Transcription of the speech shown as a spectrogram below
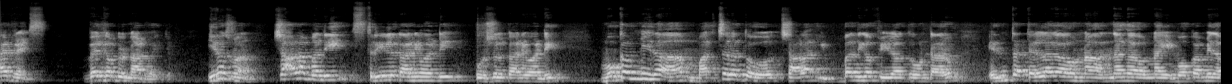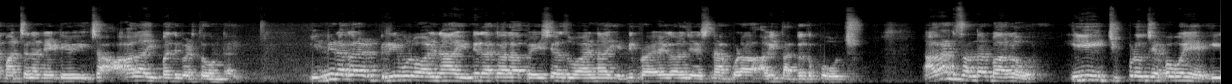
హాయ్ ఫ్రెండ్స్ వెల్కమ్ టు నాట్ వైద్యం ఈరోజు మనం చాలా మంది స్త్రీలు కానివ్వండి పురుషులు కానివ్వండి ముఖం మీద మచ్చలతో చాలా ఇబ్బందిగా ఫీల్ అవుతూ ఉంటారు. ఎంత తెల్లగా ఉన్నా అందంగా ఉన్నా ఈ ముఖం మీద మచ్చలు అనేటివి చాలా ఇబ్బంది పెడుతూ ఉంటాయి. ఎన్ని రకాల క్రీములు వాడినా ఎన్ని రకాల ఫేషియల్స్ వాడినా ఎన్ని ప్రయోగాలు చేసినా కూడా అవి తగ్గకపోవచ్చు. అలాంటి సందర్భాల్లో ఈ ఇప్పుడు చెప్పబోయే ఈ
